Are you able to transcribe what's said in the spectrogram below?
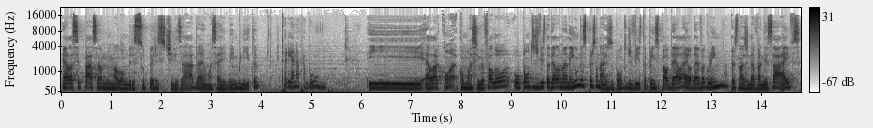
Ela se passa numa Londres super estilizada, é uma série bem bonita. Vitoriana pra burro. E ela, como a Silvia falou, o ponto de vista dela não é nenhum desses personagens. O ponto de vista principal dela é o da Eva Green, a personagem da Vanessa Ives,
